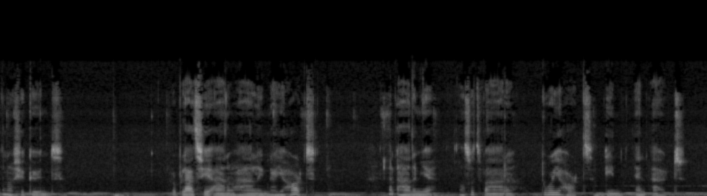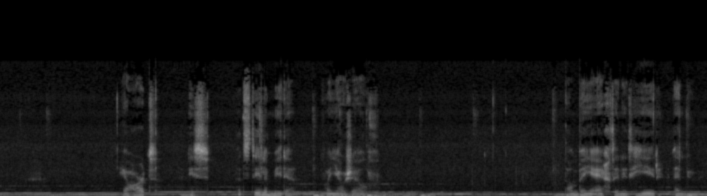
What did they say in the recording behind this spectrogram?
En als je kunt, verplaats je ademhaling naar je hart. En adem je als het ware door je hart in en uit. Je hart is het stille midden van jouzelf. Dan ben je echt in het hier en nu.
